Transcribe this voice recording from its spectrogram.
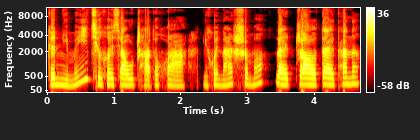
跟你们一起喝下午茶的话，你会拿什么来招待它呢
